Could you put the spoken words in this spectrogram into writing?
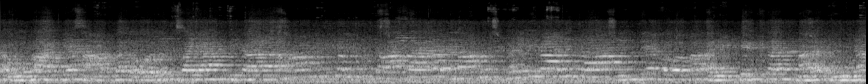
సౌభాగ్య परित्यक्ता मरदूना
